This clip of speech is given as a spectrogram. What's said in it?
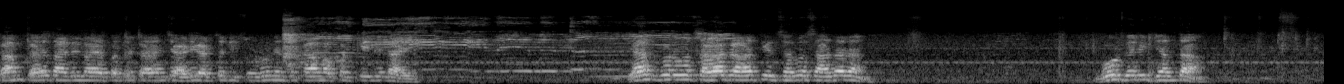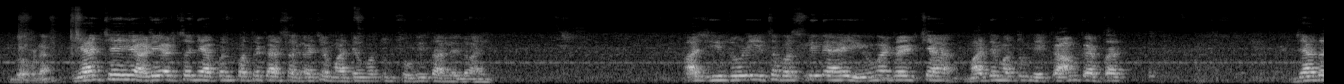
काम करत आलेलो आहे. पत्रकारांच्या अडीअडचणी सोडवण्याचं काम आपण केलेलं आहे. याचबरोबर तळागाळातील सर्वसाधारण गोरगरीब जनता यांच्याही अडीअडचणी आपण पत्रकार संघाच्या माध्यमातून सोडित आलेलो आहे. आज ही जोडी इथं बसलेली आहे. ह्युमन राईटच्या माध्यमातून हे काम करतात. ज्यादा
